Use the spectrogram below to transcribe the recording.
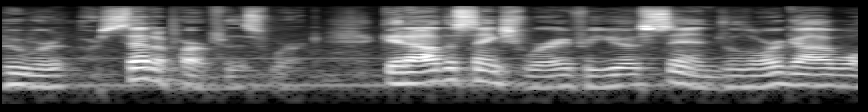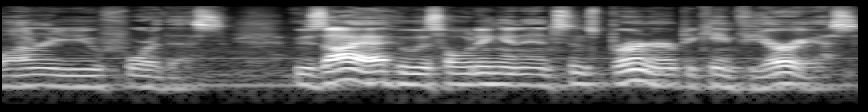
Who were are set apart for this work. Get out of the sanctuary, for you have sinned. The Lord God will honor you for this. Uzziah, who was holding an incense burner, became furious.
